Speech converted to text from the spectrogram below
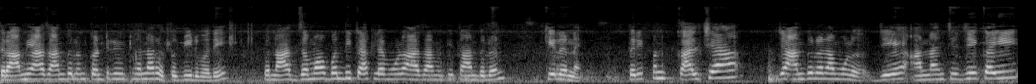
तर आम्ही आज आंदोलन कंटिन्यू ठेवणार होतो बीडमध्ये पण आज जमावबंदी टाकल्यामुळं आज आम्ही तिथं आंदोलन केलं नाही. तरी पण कालच्या ज्या आंदोलनामुळं जे अण्णांचे जे काही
